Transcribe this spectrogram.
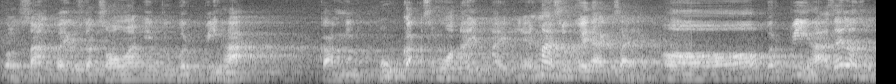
kalau sampai Ustaz Somad itu berpihak, kami buka semua aib-aibnya. Masuk WA ke saya. Oh, berpihak saya langsung.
